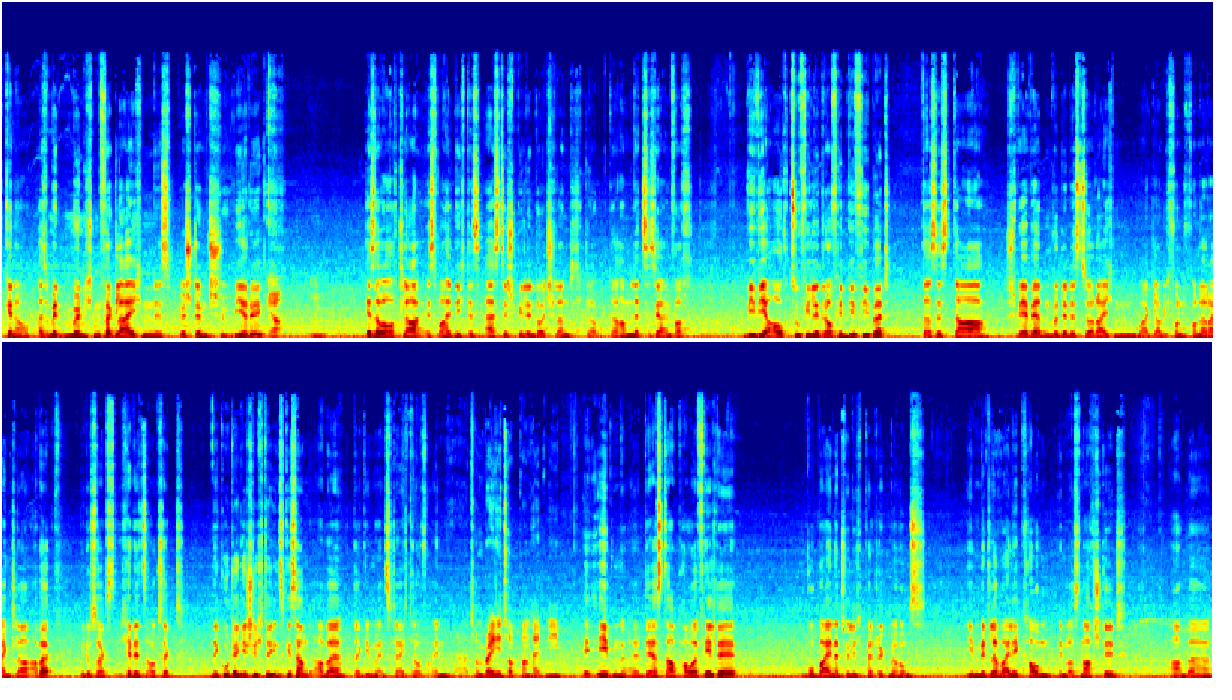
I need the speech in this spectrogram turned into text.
Genau, also mit München vergleichen ist bestimmt schwierig. Ja. Mhm. Ist aber auch klar, es war halt nicht das erste Spiel in Deutschland. Ich glaube, da haben letztes Jahr einfach, wie wir auch, zu viele darauf hingefiebert, dass es da schwer werden würde, das zu erreichen, war, glaube ich, von vornherein klar. Aber wie du sagst, ich hätte jetzt auch gesagt, eine gute Geschichte insgesamt, aber da gehen wir jetzt gleich drauf ein. Ja, Tom Brady toppt man halt nie. E- Eben, äh, der Star Power fehlte, wobei natürlich Patrick Mahomes ihm mittlerweile kaum in was nachsteht. Aber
